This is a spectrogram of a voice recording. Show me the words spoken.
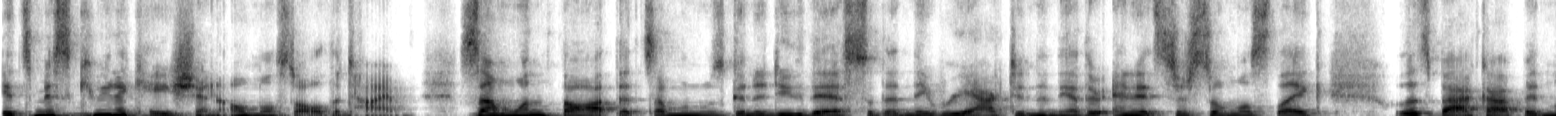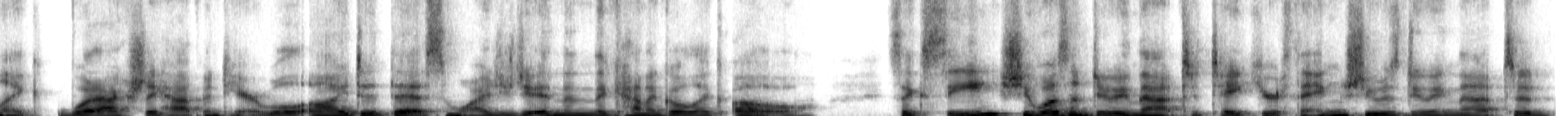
it's miscommunication almost all the time. Someone thought that someone was going to do this, so then they reacted, and then the other, and it's just almost like, let's back up and like, what actually happened here? Well, oh, I did this, and why did you do? And then they kind of go like, oh, it's like, see, she wasn't doing that to take your thing. She was doing that to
